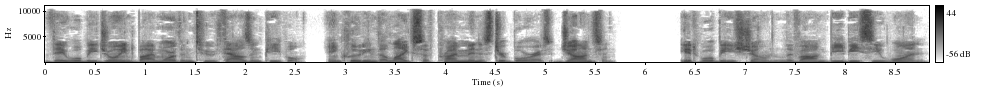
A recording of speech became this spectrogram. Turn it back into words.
they will be joined by more than 2,000 people, including the likes of Prime Minister Boris Johnson. It will be shown live on BBC One.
